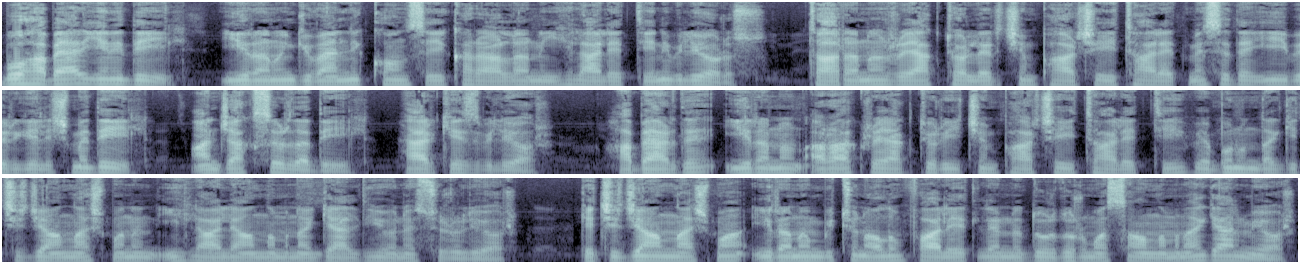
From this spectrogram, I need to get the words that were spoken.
Bu haber yeni değil. İran'ın Güvenlik Konseyi kararlarını ihlal ettiğini biliyoruz. Tahran'ın reaktörler için parça ithal etmesi de iyi bir gelişme değil. Ancak sır da değil. Herkes biliyor. Haberde İran'ın Arak reaktörü için parça ithal ettiği ve bunun da geçici anlaşmanın ihlali anlamına geldiği öne sürülüyor. Geçici anlaşma İran'ın bütün alım faaliyetlerini durdurması anlamına gelmiyor.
